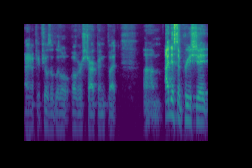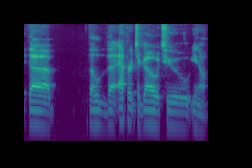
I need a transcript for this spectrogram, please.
I don't know if it feels a little over sharpened, but um, I just appreciate the the the effort to go to you know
